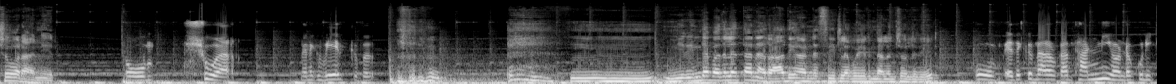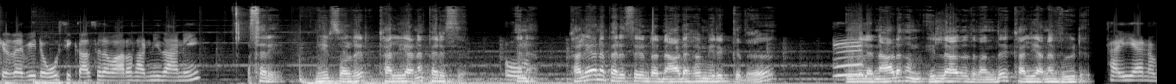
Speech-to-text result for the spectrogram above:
ஷோரா நீர் ஓம் ஷுவர் எனக்கு வேர்க்குது. இந்த பதில தான் நான் ராதிகாண்ட சீட்ல போயிருந்தாலும் சொல்லுவீர் ஓம் எதுக்கு நான் தண்ணி ஒண்ட குடிக்கிறத? வீடு ஓசி காசுல வர தண்ணி தானே? சரி நீர் சொல்றீர். கல்யாண பரிசு. ஓ. என்ன? கல்யாண பரிசு என்ற நாடகம் இருக்குது. இதுல நாடகம் இல்லாதது வந்து கல்யாண வீடு. கல்யாண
